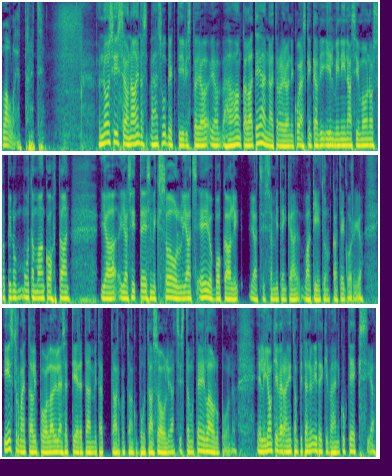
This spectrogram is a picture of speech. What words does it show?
laulajattaret? No siis se on aina vähän subjektiivista ja, ja vähän hankalaa tehdä näitä rajoja, niin kuin äsken kävi ilmi, niin Simon on sopinut muutamaan kohtaan. Ja, ja sitten esimerkiksi soul jats ei ole vokaalijatsissa mitenkään vakiintunut kategoria. Instrumentaalipuolella yleensä tiedetään, mitä tarkoittaa, kun puhutaan soul jatsista, mutta ei laulupuolella. Eli jonkin verran niitä on pitänyt itsekin vähän niin kuin keksiä.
